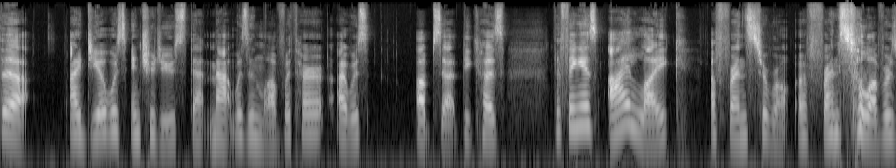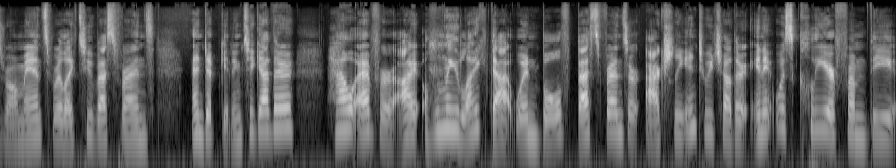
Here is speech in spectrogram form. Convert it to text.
the idea was introduced that Matt was in love with her, I was upset because the thing is, I like a friends to ro- a friends to lovers romance where like two best friends end up getting together. However, I only like that when both best friends are actually into each other and it was clear from the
